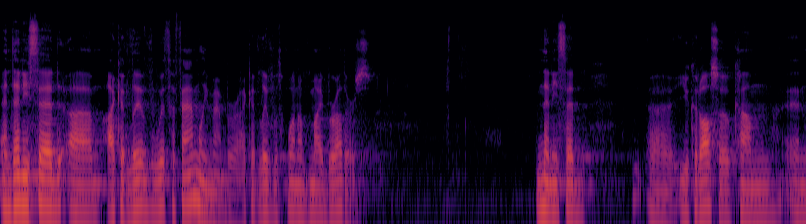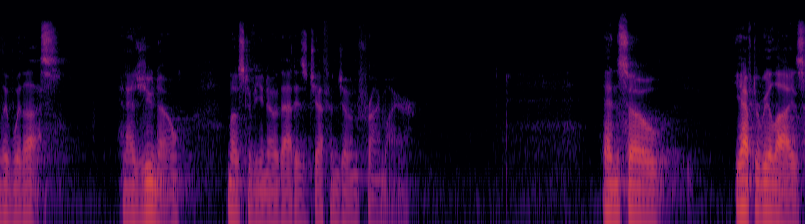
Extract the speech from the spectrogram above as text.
And then he said um, I could live with a family member, I could live with one of my brothers. And then he said, uh, You could also come and live with us. And as you know, most of you know that is Jeff and Joan Freimeyer. And so you have to realize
